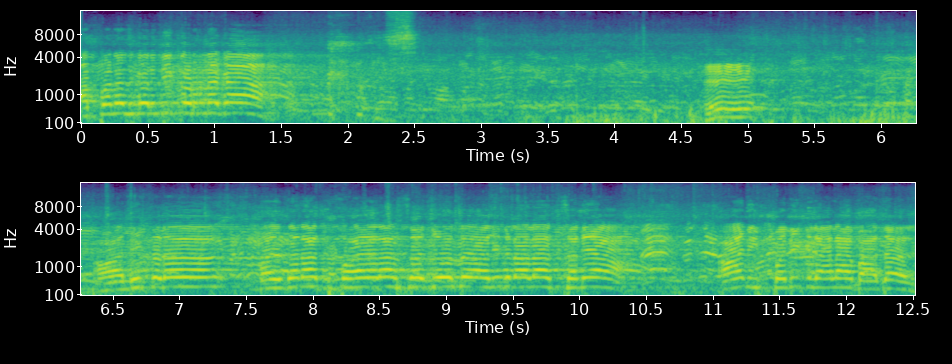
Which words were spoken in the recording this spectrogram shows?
आपणच गर्दी करू नका. हे. अलीकडं मैदानात पाहायला सज्ज होत अलीकडे आला सन्या आणि पलीकडे आला बादल.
